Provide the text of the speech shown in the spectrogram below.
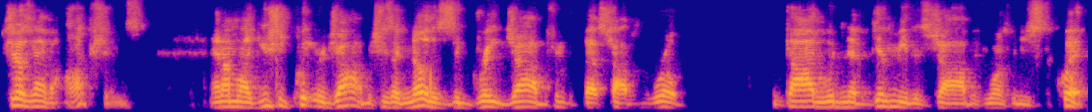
she doesn't have options. And I'm like, you should quit your job. And she's like, no, this is a great job. It's one of the best jobs in the world. God wouldn't have given me this job if he wants me to just quit.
